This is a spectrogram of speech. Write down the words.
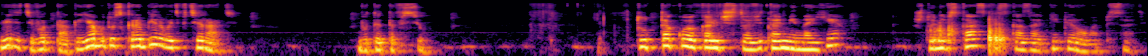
видите, вот так. И я буду скрабировать, втирать. Вот это все. Тут такое количество витамина Е, что ни в сказке сказать, ни пером описать.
